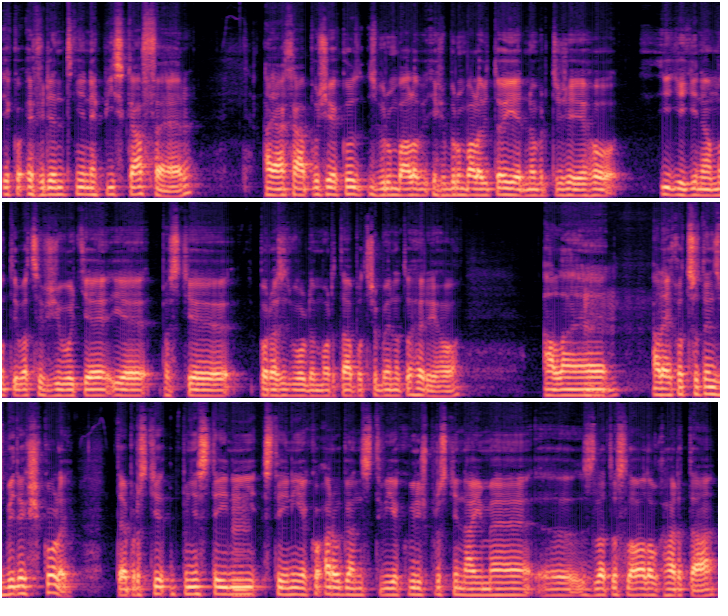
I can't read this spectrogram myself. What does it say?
jako evidentně nepíská fair a já chápu, že jako z Brumbálovi, že Brumbálovi to je jedno, protože jeho jediná motivace v životě je prostě porazit Voldemorta a potřebuje na to Harryho, ale, mm-hmm. ale jako co ten zbytek školy? To je prostě úplně stejný, mm. stejný jako aroganství, jako když prostě najme uh, Zlatoslava Lockharta,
